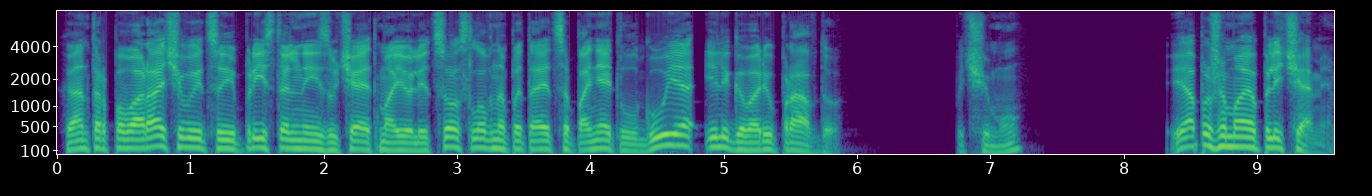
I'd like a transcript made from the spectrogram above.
Хантер поворачивается и пристально изучает мое лицо, словно пытается понять, лгу я или говорю правду. «Почему?» Я пожимаю плечами.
